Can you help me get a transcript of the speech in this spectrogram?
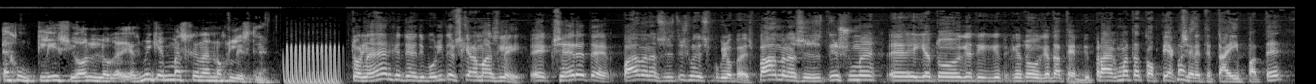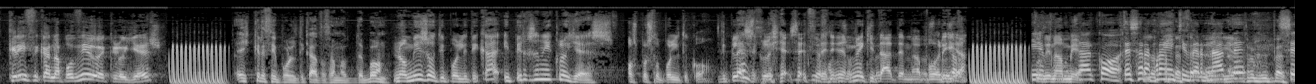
έχουν κλείσει όλοι οι λογαριασμοί και μην μας ξανανοχλήστε. Το να έρχεται η αντιπολίτευση και να μας λέει: ε, Ξέρετε, πάμε να συζητήσουμε για τις υποκλοπές. Πάμε να συζητήσουμε ε, για, το, για, τη, για, το, για τα τέμπη. Πράγματα τα οποία ξέρετε, τα είπατε, κρίθηκαν από δύο εκλογές. Έχει κρυθεί πολιτικά το θέμα των τεμπών; Νομίζω ότι πολιτικά υπήρξαν οι εκλογές ως προς το πολιτικό. Διπλές εκλογές, έτσι δεν είναι. Μην κοιτάτε με απορία. Κύριε Κουμουτσάκο, τέσσερα χρόνια κυβερνάτε. Σε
